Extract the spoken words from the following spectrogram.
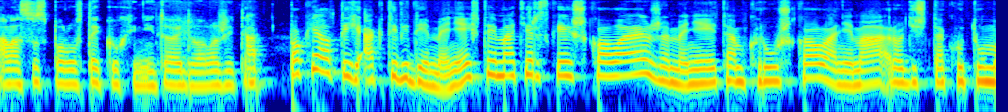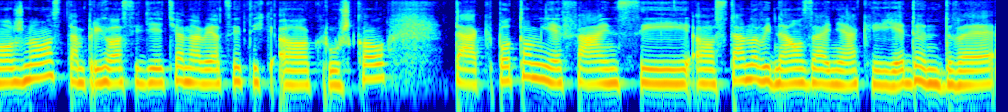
ale sú spolu v tej kuchyni, to je dôležité. A pokiaľ tých aktivít je menej v tej materskej škole, že menej je tam krúžkov a nemá rodič takú tú možnosť tam prihlásiť dieťa na viacej tých uh, krúžkov, tak potom je fajn si e, stanoviť naozaj nejaké jeden, dve e,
